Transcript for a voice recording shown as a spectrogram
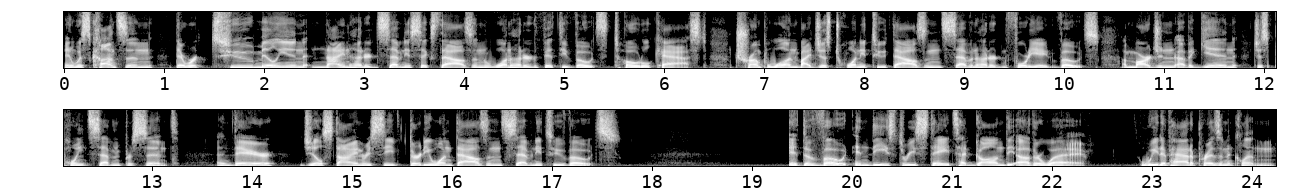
In Wisconsin, there were 2,976,150 votes total cast. Trump won by just 22,748 votes, a margin of again just 0.7%. And there, Jill Stein received 31,072 votes. If the vote in these three states had gone the other way, we'd have had a President Clinton.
